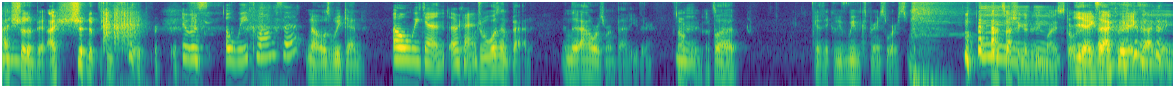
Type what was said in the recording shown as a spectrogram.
I should have been. I should have been paid. For it. It was a week long set? No, it was weekend, Oh, weekend. Okay. which wasn't bad, and the hours weren't bad either. Okay, that's good. but because we've, we've experienced worse. That's actually going to be my story. yeah, exactly, exactly.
